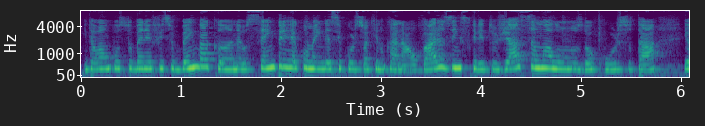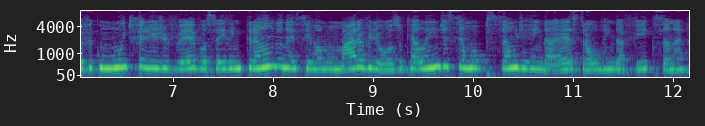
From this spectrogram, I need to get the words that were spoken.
Então é um custo-benefício bem bacana. Eu sempre recomendo esse curso aqui no canal. Vários inscritos já são alunos do curso, tá? Eu fico muito feliz de ver vocês entrando nesse ramo maravilhoso, que além de ser uma opção de renda extra ou renda fixa, né?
